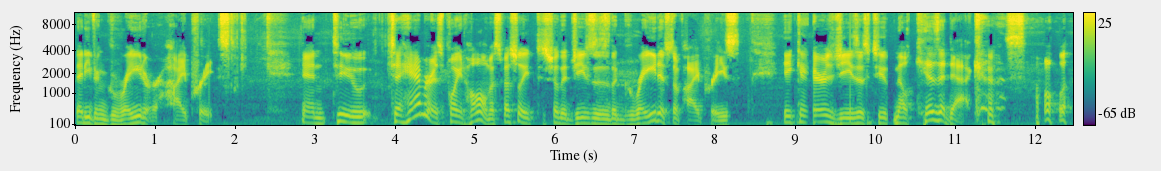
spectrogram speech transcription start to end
that even greater high priest. And to to hammer his point home, especially to show that Jesus is the greatest of high priests, he compares Jesus to Melchizedek. so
